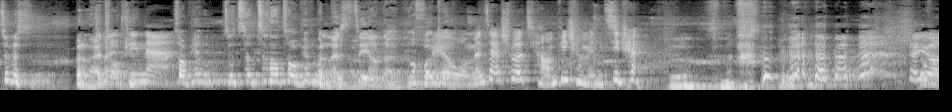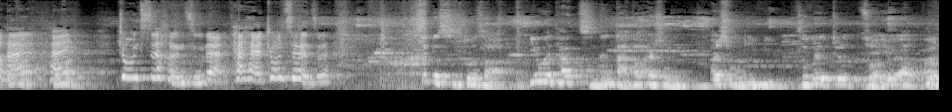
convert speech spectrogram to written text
这个是本来照片的，照片这这这张照片本来是这样的，那好没有，我们在说墙壁上面，你自己看。哎呦，等会儿还等会儿还中气很足的，他还中气很足。这个是多少？因为它只能达到二十五二十五厘米，这个就左右要各，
